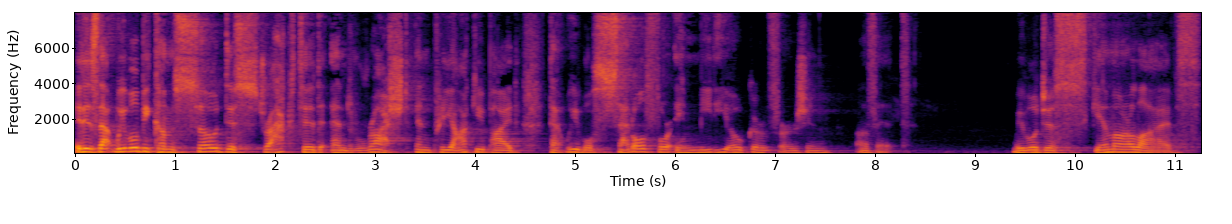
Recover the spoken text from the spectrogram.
it is that we will become so distracted and rushed and preoccupied that we will settle for a mediocre version of it. We will just skim our lives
